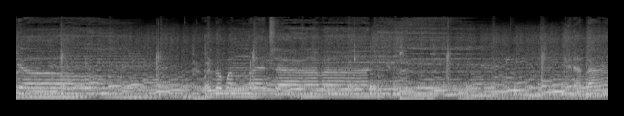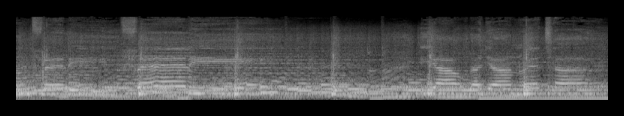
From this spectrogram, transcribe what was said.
ilusión Recuerdo cuando estaba aquí, era tan feliz, feliz, y ahora ya no estás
